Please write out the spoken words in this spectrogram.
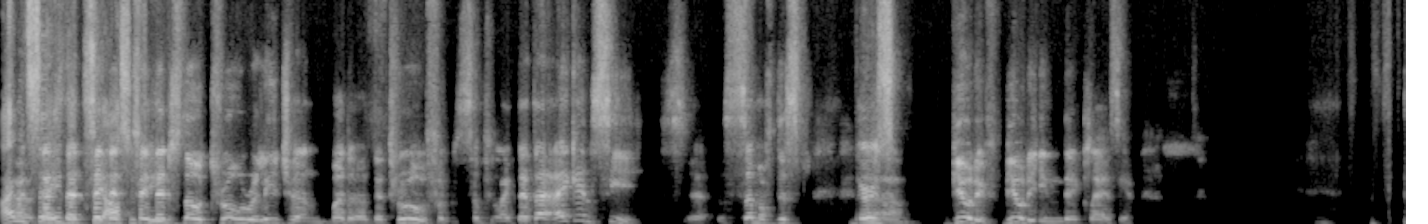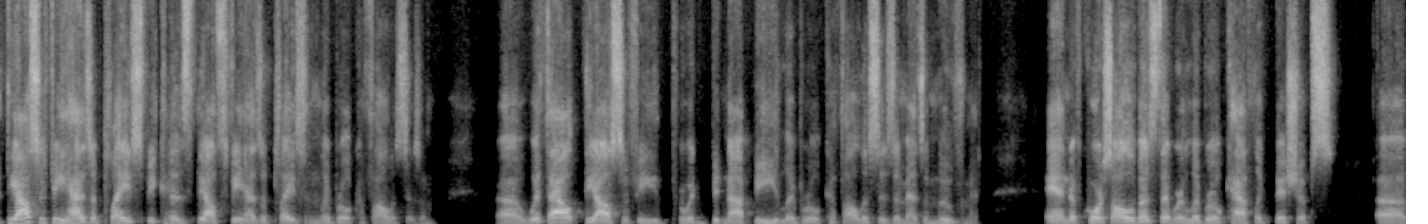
I would uh, say that, that say, theosophy... say there's no true religion, but uh, the truth, or something like that. I, I can see uh, some of this there's um, beauty, beauty in the Ecclesia theosophy has a place because theosophy has a place in liberal Catholicism. Uh, without theosophy, there would not be liberal Catholicism as a movement. And of course, all of us that were liberal Catholic bishops uh,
